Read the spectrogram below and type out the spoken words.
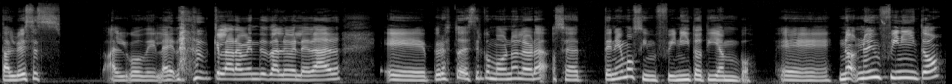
tal vez es algo de la edad, claramente es algo de la edad, eh, pero esto de decir como, no, la verdad, o sea, tenemos infinito tiempo. Eh, no, no infinito,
